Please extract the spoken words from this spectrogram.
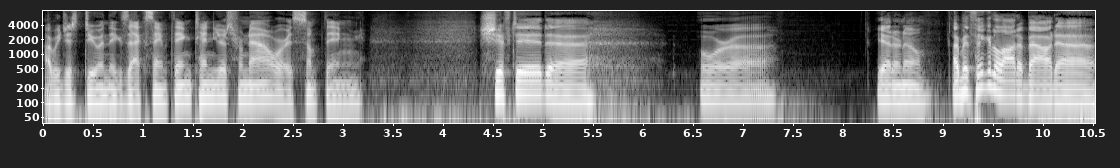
are we just doing the exact same thing 10 years from now or is something shifted uh or uh yeah i don't know i've been thinking a lot about uh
